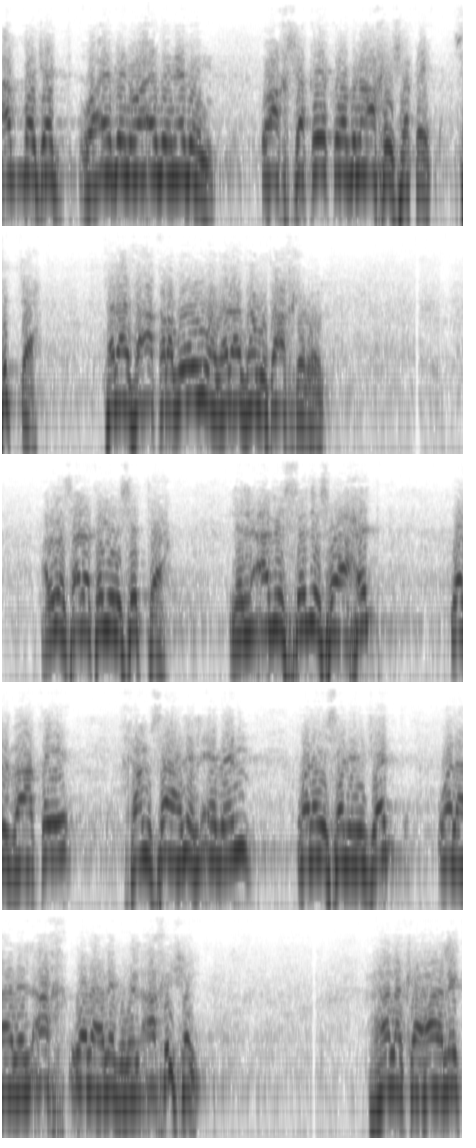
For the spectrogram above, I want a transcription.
أب وجد وإبن وإبن إبن وأخ شقيق وابن أخ شقيق. ستة. ثلاثة أقربون وثلاثة متأخرون. المسألة من ستة. للأب السدس واحد والباقي خمسة للابن وليس للجد ولا للأخ ولا لابن الأخ شيء. هلك هالك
